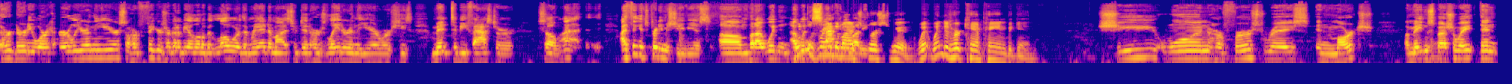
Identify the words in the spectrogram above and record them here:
her dirty work earlier in the year, so her figures are going to be a little bit lower than randomized, who did hers later in the year, where she's meant to be faster. So I, I think it's pretty mischievous, um, but I wouldn't. When I wouldn't was randomized anybody. first win? When, when did her campaign begin? She won her first race in March, a maiden special weight. Then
